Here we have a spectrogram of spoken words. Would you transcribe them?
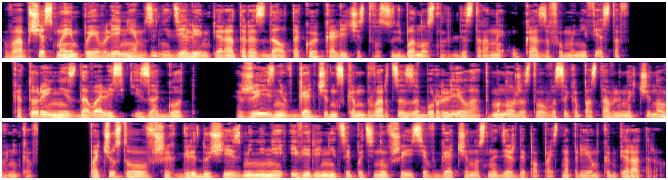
Вообще, с моим появлением за неделю император издал такое количество судьбоносных для страны указов и манифестов, которые не издавались и за год. Жизнь в Гатчинском дворце забурлила от множества высокопоставленных чиновников, почувствовавших грядущие изменения и вереницы, потянувшиеся в Гатчину с надеждой попасть на прием к императору.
